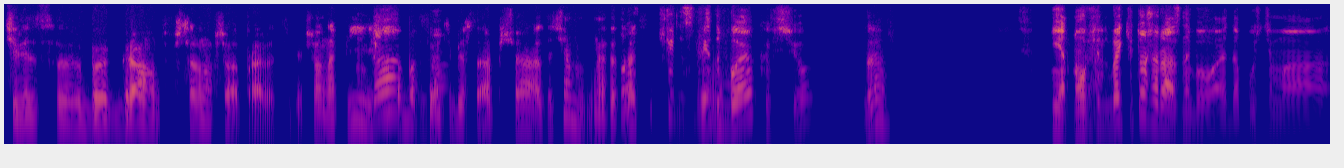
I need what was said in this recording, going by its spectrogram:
через бэкграунд все равно все отправят тебе. Все напишут, да, обо всем да. тебе сообщат. Зачем на это Просто тратить? Через время? фидбэк и все. Да. Нет, но да. фидбэки тоже разные бывают. Допустим, а,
